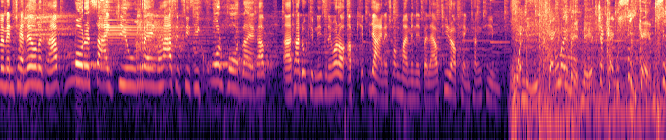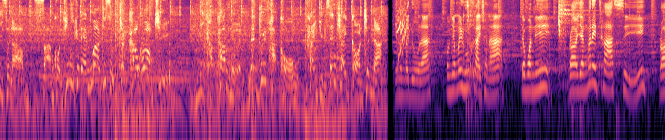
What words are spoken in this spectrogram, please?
MMN Channel นะครับมอเตอร์ไซค์จิวแรง 50cc โคตรโหดเลยครับอ่าถ้าดูคลิปนี้แสดงว่าเราอัพคลิปใหญ่ในช่อง My Minute ไปแล้วที่เราแข่งทั้งทีม วันนี้แก๊งไม่เมดเนตจะแข่ง 4 เกม 4 สนาม 3 คนที่มีคะแนนมากที่สุดจะเข้ารอบชิง มีขับข้ามเนินและดริฟต์หักโค้งใครถึงเส้นชัยก่อนชนะอย่าลืมไปดูนะ ผมยังไม่รู้ใครชนะ แต่วันนี้ เรายังไม่ได้ทาสี เรา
